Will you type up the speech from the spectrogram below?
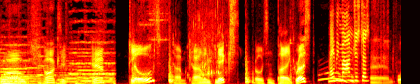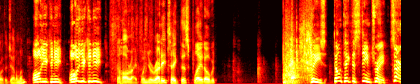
Wow, chocolate. Half. Cloves, Tom Collins mix, frozen pie crust. Maybe Mom just does. And for the gentleman. All you can eat. All you can eat. All right, when you're ready, take this plate over. Please, don't take the steam tray, sir.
